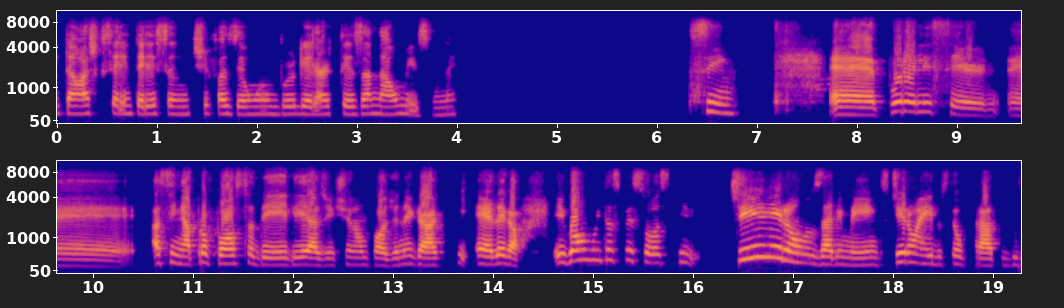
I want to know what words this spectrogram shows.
Então, acho que seria interessante fazer um hambúrguer artesanal mesmo, né? Sim. É, por ele ser, é, assim, a proposta dele, a gente não pode negar que é legal. Igual muitas pessoas que tiram os alimentos, tiram aí do seu prato, do,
